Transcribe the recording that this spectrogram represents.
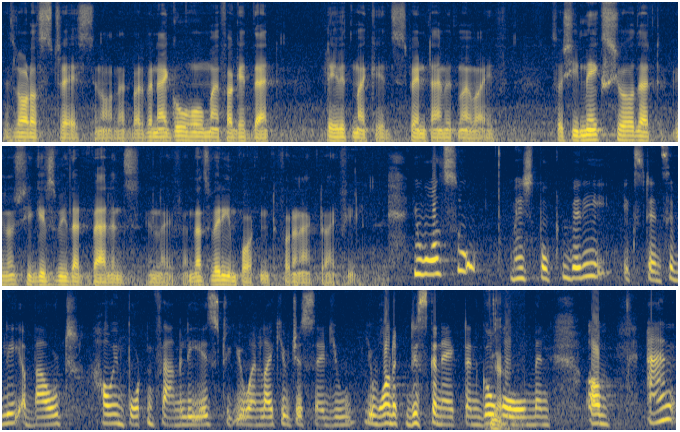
There's a lot of stress and all that. But when I go home, I forget that, play with my kids, spend time with my wife. So she makes sure that, you know, she gives me that balance in life. And that's very important for an actor, I feel. You've also Mesh, spoken very extensively about how important family is to you, and like you just said, you, you want to disconnect and go Yeah. home, and um, and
